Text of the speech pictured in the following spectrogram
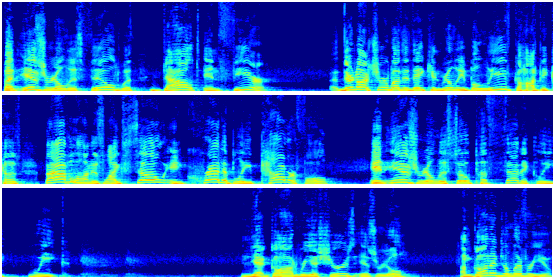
But Israel is filled with doubt and fear. They're not sure whether they can really believe God because Babylon is like so incredibly powerful, and Israel is so pathetically weak. And yet God reassures Israel I'm going to deliver you.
